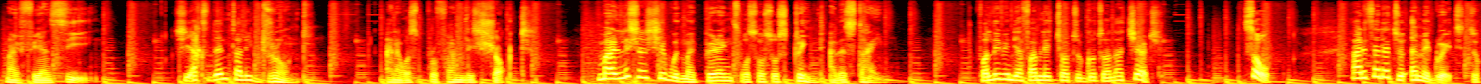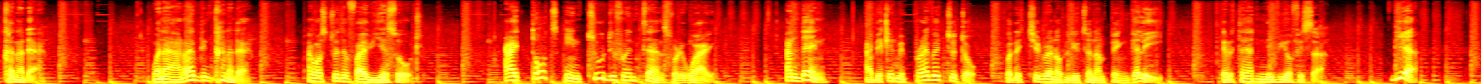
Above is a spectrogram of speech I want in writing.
My fiancée, she accidentally drowned and I was profoundly shocked. My relationship with my parents was also strained at this time for leaving their family church to go to another church. So, I decided to emigrate to Canada. When I arrived in Canada, I was 25 years old. I taught in two different towns for a while, and then I became a private tutor for the children of Lieutenant Pengelley, a retired Navy officer. There,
